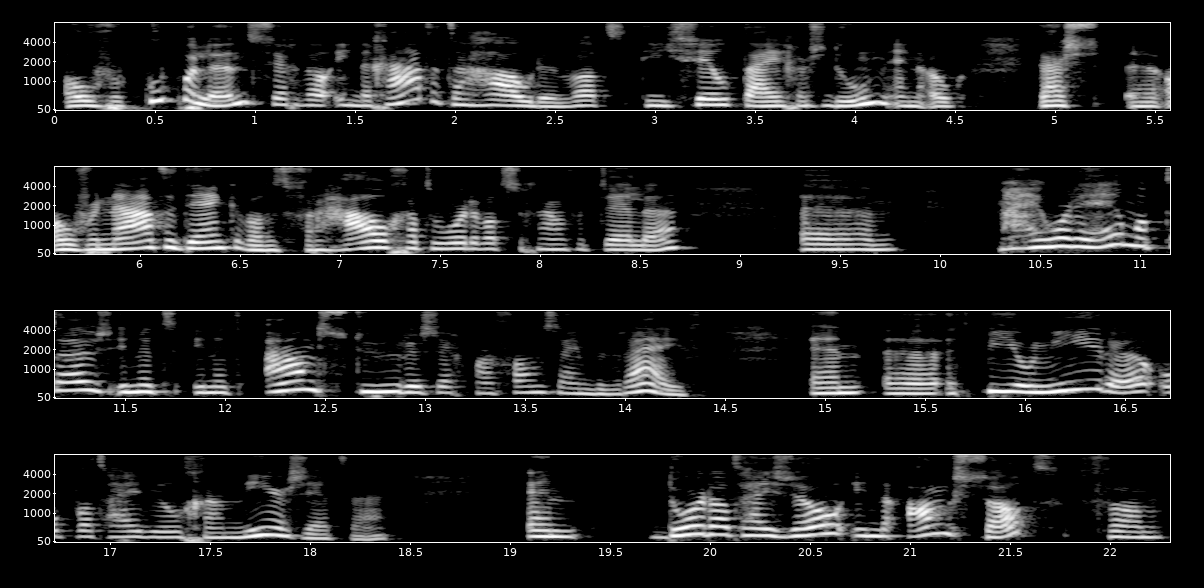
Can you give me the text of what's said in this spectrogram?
overkoepelend zeg wel in de gaten te houden wat die zeeltijgers doen. En ook daar uh, over na te denken wat het verhaal gaat worden wat ze gaan vertellen. Um, maar hij hoorde helemaal thuis in het, in het aansturen zeg maar, van zijn bedrijf. En het pionieren op wat hij wil gaan neerzetten. En doordat hij zo in de angst zat van,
